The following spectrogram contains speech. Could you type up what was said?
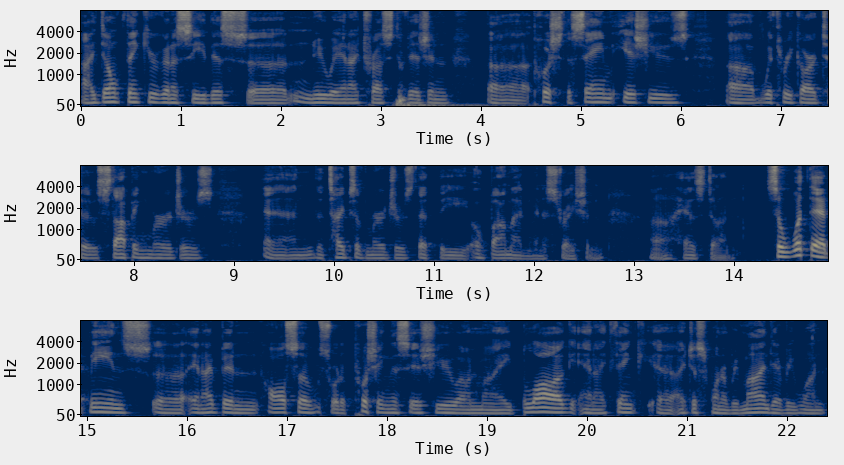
I don't think you're going to see this uh, new antitrust division uh, push the same issues uh, with regard to stopping mergers and the types of mergers that the Obama administration uh, has done. So, what that means, uh, and I've been also sort of pushing this issue on my blog, and I think uh, I just want to remind everyone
